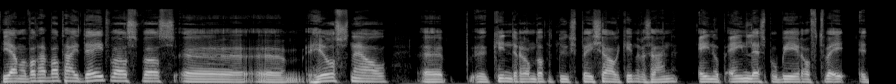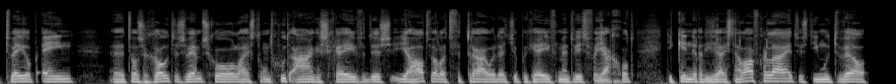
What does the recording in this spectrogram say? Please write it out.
Ja, maar wat hij, wat hij deed was, was ehm, heel snel kinderen, omdat het natuurlijk speciale kinderen zijn... één op één les proberen of twee, eh, twee op één. Het was een grote zwemschool, hij stond goed aangeschreven. Dus je had wel het vertrouwen dat je op een gegeven moment wist van... ja, god, die kinderen die zijn snel afgeleid, dus die moeten wel...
